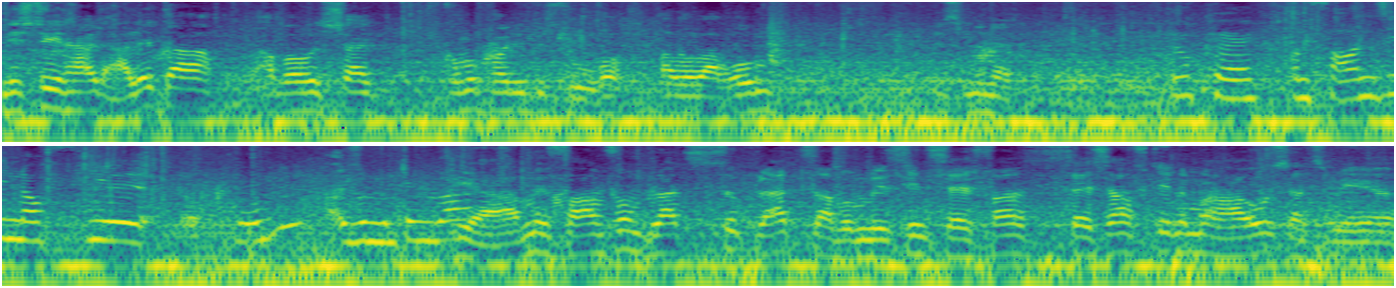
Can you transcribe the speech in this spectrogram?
wir stehen halt alle da, aber uns halt kommen keine Besucher. Aber warum, wissen wir nicht. Okay. Und fahren Sie noch viel rum? Also mit dem Wagen? Ja, wir fahren von Platz zu Platz, aber wir sind sesshaft in einem Haus. Also wir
